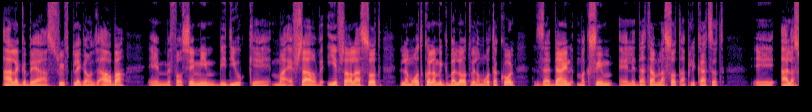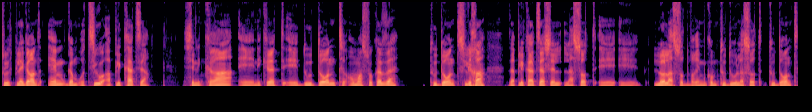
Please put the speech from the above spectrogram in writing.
על לגבי ה-Swift Playground 4, הם מפרסמים בדיוק מה אפשר ואי אפשר לעשות, ולמרות כל המגבלות ולמרות הכל, זה עדיין מקסים לדעתם לעשות אפליקציות על ה-Swift Playground. הם גם הוציאו אפליקציה שנקרא, נקראת to don't או משהו כזה, to don't סליחה, זה אפליקציה של לעשות, לא לעשות דברים במקום to do לעשות to don't.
